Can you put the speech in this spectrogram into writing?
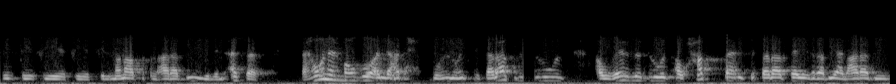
في في في في في المناطق العربية للأسف. فهون الموضوع اللي عم يحكوا إنه انتصارات الدروز أو غير الدروز أو حتى انتصارات هي الربيع العربي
